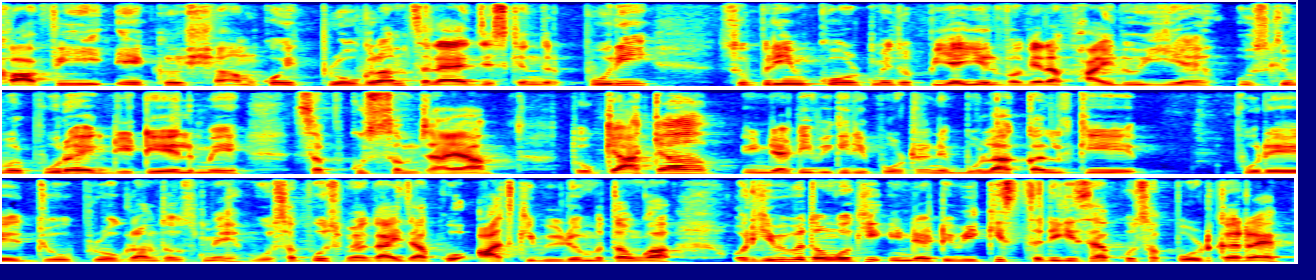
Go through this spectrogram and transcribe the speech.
काफ़ी एक शाम को एक प्रोग्राम चलाया जिसके अंदर पूरी सुप्रीम कोर्ट में जो पीआईएल वगैरह फ़ाइल हुई है, उसके ऊपर पूरा एक डिटेल में सब कुछ समझाया। तो क्या क्या इंडिया टीवी की रिपोर्टर ने बोला कल के पूरे जो प्रोग्राम था उसमें? वो सब कुछ मैं गाइज़ आपको आज की वीडियो में बताऊँगा और ये भी बताऊँगा कि इंडिया टीवी किस तरीके से आपको सपोर्ट कर रहा है।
